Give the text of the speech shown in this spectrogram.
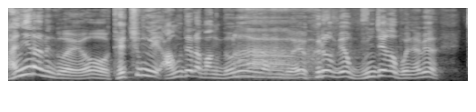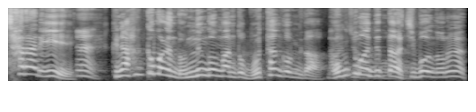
아니라는 거예요. 대충 아무데나 막 넣어놓는다는 아. 거예요. 그러면 문제가 뭐냐면 차라리 네. 그냥 한꺼번에 놓는 것만도 못한 겁니다. 맞아. 엉뚱한 데다가 집어넣으면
